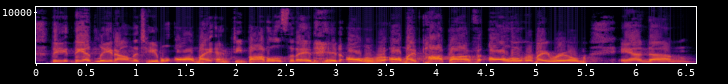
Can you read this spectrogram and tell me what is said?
they, they had laid on the table all my empty bottles that I had hid all over, all my Popov, all over my room. And, um,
